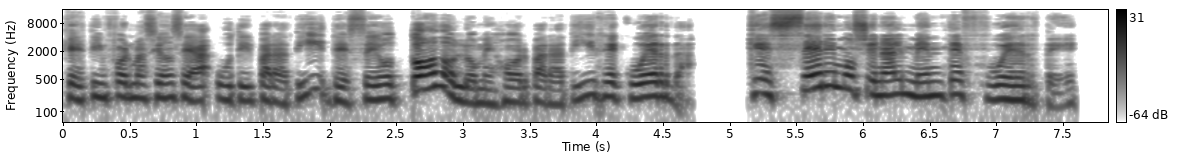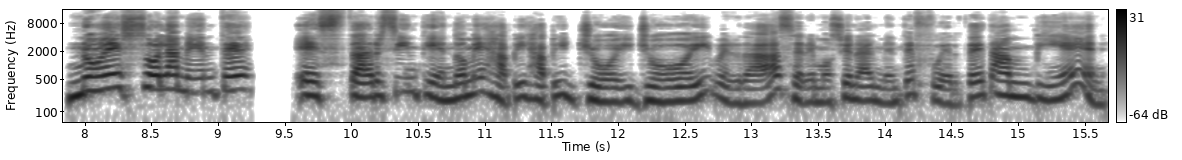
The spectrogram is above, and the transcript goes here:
que esta información sea útil para ti. Deseo todo lo mejor para ti. Recuerda que ser emocionalmente fuerte no es solamente estar sintiéndome happy, happy, joy, joy, ¿verdad? Ser emocionalmente fuerte también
